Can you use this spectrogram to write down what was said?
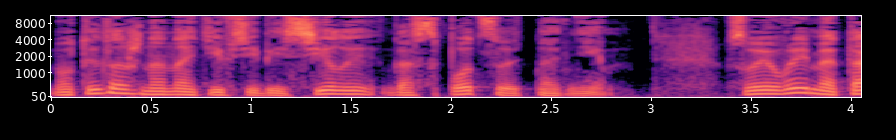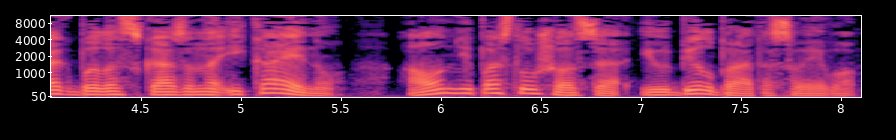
но ты должна найти в себе силы господствовать над ним. В свое время так было сказано и Каину, а он не послушался и убил брата своего.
